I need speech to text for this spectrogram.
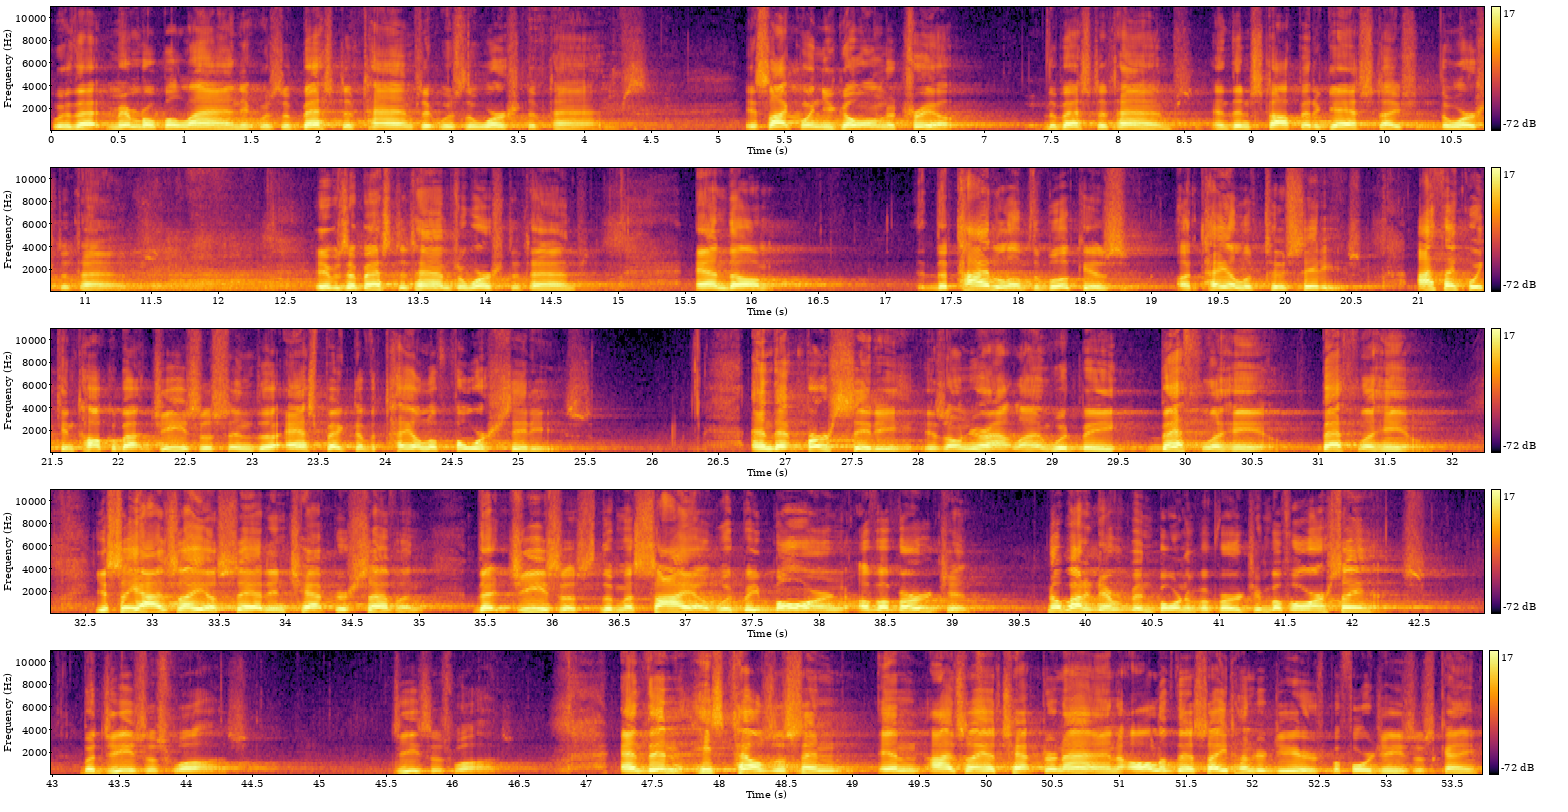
with that memorable line it was the best of times, it was the worst of times. It's like when you go on a trip, the best of times, and then stop at a gas station, the worst of times. it was the best of times, the worst of times. And um, the title of the book is A Tale of Two Cities. I think we can talk about Jesus in the aspect of a tale of four cities. And that first city is on your outline would be Bethlehem. Bethlehem. You see, Isaiah said in chapter 7 that Jesus, the Messiah, would be born of a virgin. Nobody had ever been born of a virgin before or since. But Jesus was. Jesus was. And then he tells us in, in Isaiah chapter 9, all of this 800 years before Jesus came,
